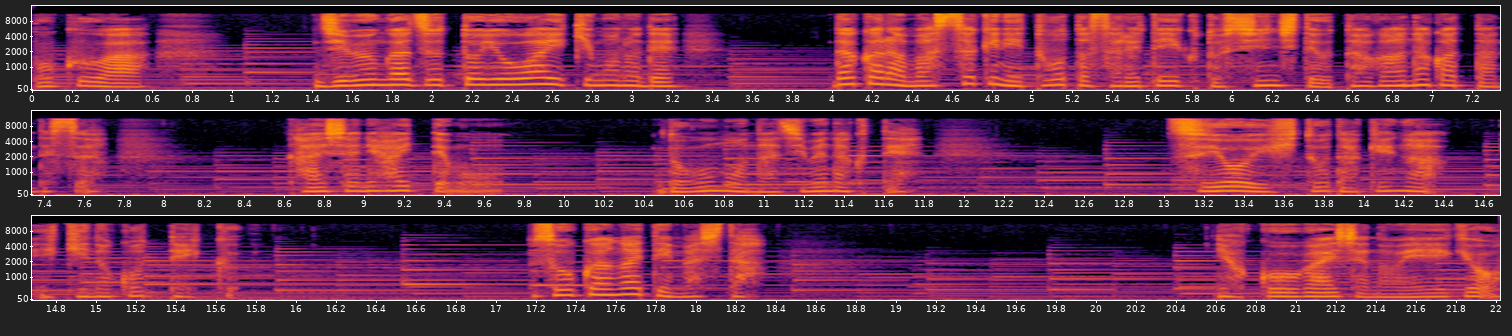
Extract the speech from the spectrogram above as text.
僕は自分がずっと弱い生き物でだから真っ先に淘汰されていくと信じて疑わなかったんです。会社に入ってもどうも馴染めなくて強い人だけが生き残っていく。そう考えていました。旅行会社の営業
